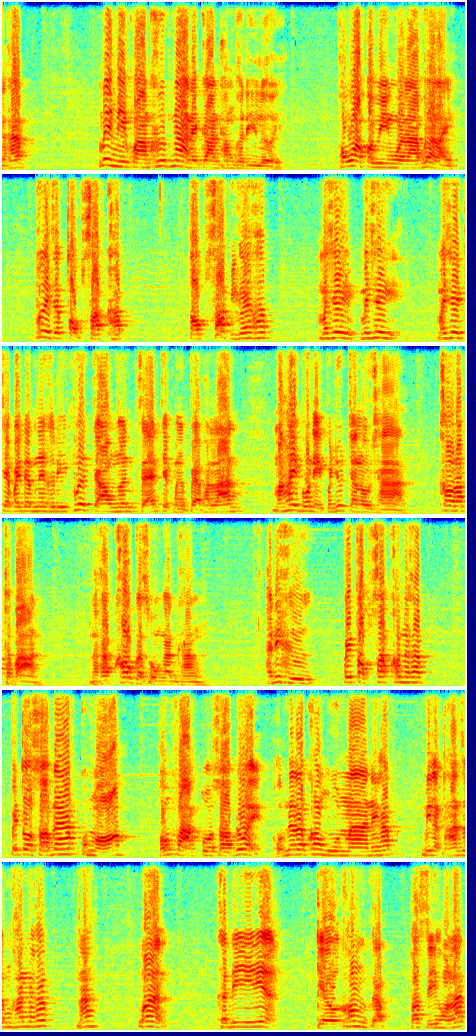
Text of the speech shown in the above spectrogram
นะครับ ไม่มีความคืบหน้าในการทำคดีเลย เพราะว่าประวิงเวลาเพื่ออะไร เพื่อจะตบทรัพย์ครับ ตบทรัพย์อีกแล้วครับ ไม่ใช่ไม่ใช่ไม่ใช่จะไปดำเนินคดี เพื่อจะเอาเงินแสนเจ็ดหมื่นแปดพันล้าน มาให้พลเอกประยุทธ์จันโอชา เข้ารัฐบาลนะครับ เข้ากระทรวงการคลัง อันนี้คือไปตบทรัพย์เขานะครับ ไปตรวจสอบนะครับคุณหมอ ผมฝากตรวจสอบด้วย ผมได้รับข้อมูลมานะครับ มีหลักฐานสำคัญนะครับนะว่าคดีเนี่ยเกี่ยวข้องกับภาษีของรัฐ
